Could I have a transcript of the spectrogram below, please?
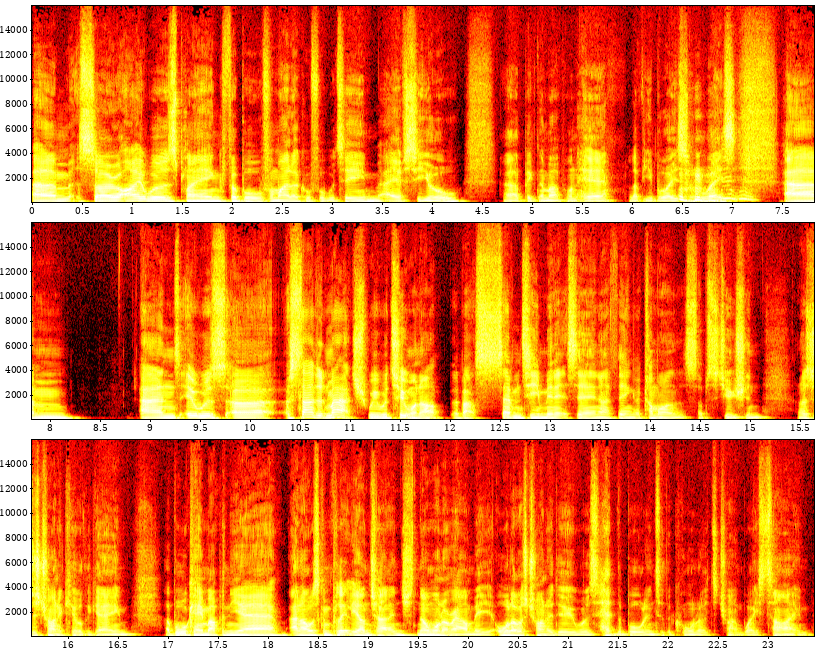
Um, so I was playing football for my local football team, AFC Ewell. Uh, big them up on here. Love you boys always. um, and it was uh, a standard match. We were 2 1 up, about 17 minutes in, I think. I come on a substitution. I was just trying to kill the game. A ball came up in the air, and I was completely unchallenged. No one around me. All I was trying to do was head the ball into the corner to try and waste time.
